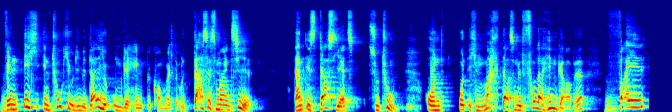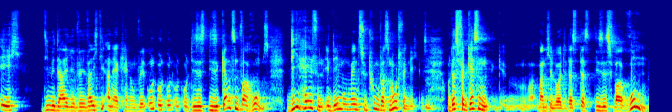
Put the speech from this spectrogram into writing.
wenn ich in Tokio die Medaille umgehängt bekommen möchte und das ist mein Ziel, dann ist das jetzt zu tun. Und, und ich mache das mit voller Hingabe, weil ich die Medaille will, weil ich die Anerkennung will und, und, und, und, und. Dieses, diese ganzen Warums, die helfen in dem Moment zu tun, was notwendig ist. Mhm. Und das vergessen manche Leute, dass, dass dieses Warum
